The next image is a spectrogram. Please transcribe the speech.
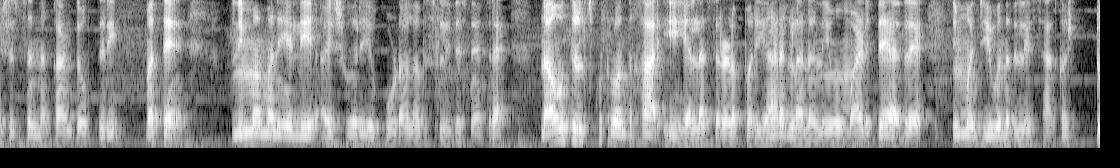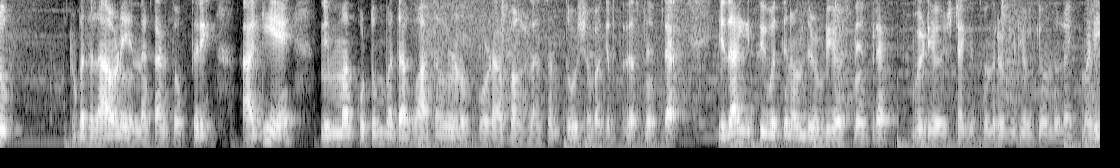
ಯಶಸ್ಸನ್ನು ಕಾಣ್ತಾ ಹೋಗ್ತೀರಿ ಮತ್ತು ನಿಮ್ಮ ಮನೆಯಲ್ಲಿ ಐಶ್ವರ್ಯವು ಕೂಡ ಲಭಿಸಲಿದೆ ಸ್ನೇಹಿತರೆ. ನಾವು ತಿಳಿಸ್ಕೊಟ್ಟಿರುವಂತಹ ಈ ಎಲ್ಲ ಸರಳ ಪರಿಹಾರಗಳನ್ನು ನೀವು ಮಾಡಿದ್ದೇ ಆದರೆ ನಿಮ್ಮ ಜೀವನದಲ್ಲಿ ಸಾಕಷ್ಟು ಬದಲಾವಣೆಯನ್ನು ಕಾಣ್ತಾ ಹೋಗ್ತೀರಿ. ಹಾಗೆಯೇ ನಿಮ್ಮ ಕುಟುಂಬದ ವಾತಾವರಣ ಕೂಡ ಬಹಳ ಸಂತೋಷವಾಗಿರ್ತದೆ ಸ್ನೇಹಿತರೆ. ಇದಾಗಿತ್ತು ಇವತ್ತಿನ ಒಂದು ವಿಡಿಯೋ ಸ್ನೇಹಿತರೆ. ವಿಡಿಯೋ ಇಷ್ಟ ಆಗಿತ್ತು ಅಂದರೆ ವಿಡಿಯೋಗೆ ಒಂದು ಲೈಕ್ ಮಾಡಿ.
